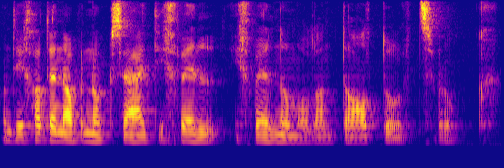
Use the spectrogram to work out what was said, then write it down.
Und ich habe dann aber noch gesagt, ich will, ich will noch mal an den Tatort zurück.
